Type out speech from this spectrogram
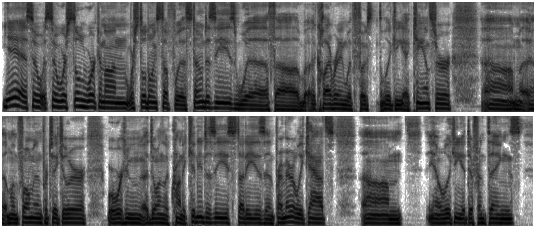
yeah, so so we're still working on we're still doing stuff with stone disease, with uh, collaborating with folks looking at cancer, um, lymphoma in particular. We're working uh, doing the chronic kidney disease studies and primarily cats. Um, you know, looking at different things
